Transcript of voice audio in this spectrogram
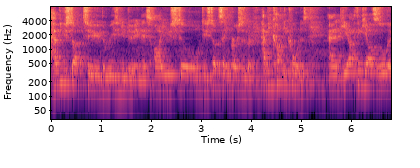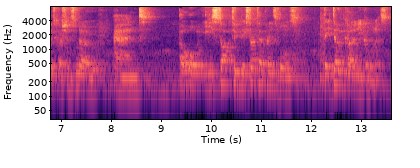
have you stuck to the reason you're doing this? Are you still do you still have the same process? But have you cut any corners? And he I think he answers all those questions no, and or, or he stuck to they stuck to their principles. They don't cut any corners.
